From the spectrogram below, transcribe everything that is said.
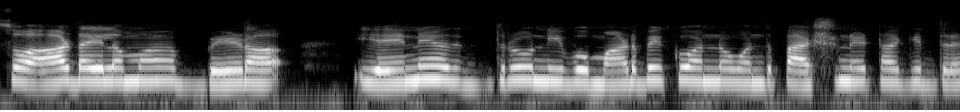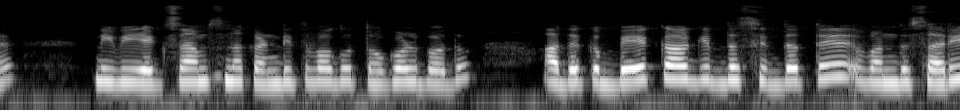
ಸೊ ಆ ಡೈಲಮ ಬೇಡ. ಏನೇ ಇದ್ದರೂ ನೀವು ಮಾಡಬೇಕು ಅನ್ನೋ ಒಂದು ಪ್ಯಾಷನೇಟ್ ಆಗಿದ್ದರೆ ನೀವು ಈ ಎಕ್ಸಾಮ್ಸ್ನ ಖಂಡಿತವಾಗೂ ತೊಗೊಳ್ಬೋದು. ಅದಕ್ಕೆ ಬೇಕಾಗಿದ್ದ ಸಿದ್ಧತೆ ಒಂದು ಸರಿ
